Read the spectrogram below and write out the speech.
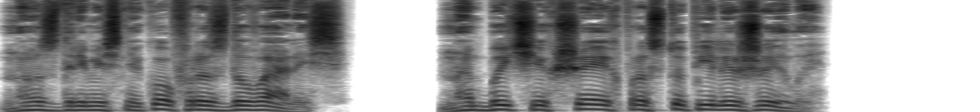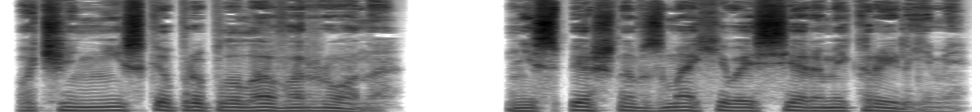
Ноздри мясников раздувались. На бычьих шеях проступили жилы. Очень низко проплыла ворона, неспешно взмахивая серыми крыльями.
